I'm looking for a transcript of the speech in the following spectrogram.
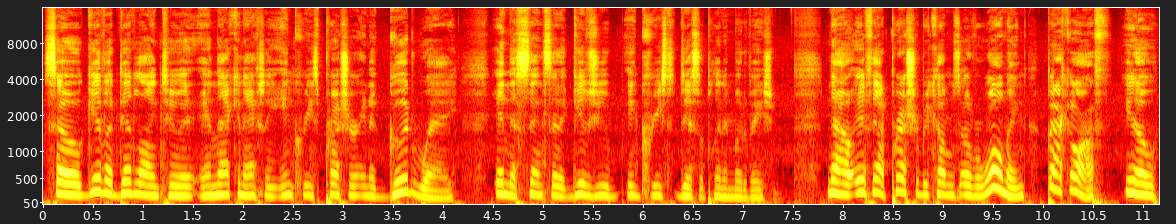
So give a deadline to it, and that can actually increase pressure in a good way in the sense that it gives you increased discipline and motivation. Now, if that pressure becomes overwhelming, back off. You know,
